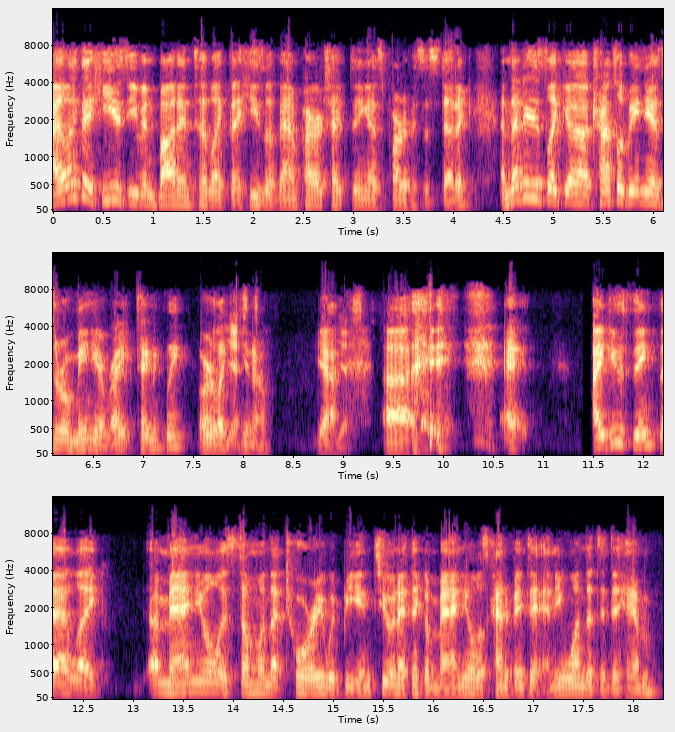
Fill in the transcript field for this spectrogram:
I like that he's even bought into like that he's a vampire type thing as part of his aesthetic, and that is like uh, Transylvania is Romania, right? Technically, or like yes. you know, yeah. Yes. Uh, I do think that like Emanuel is someone that Tori would be into, and I think Emanuel is kind of into anyone that's into him.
